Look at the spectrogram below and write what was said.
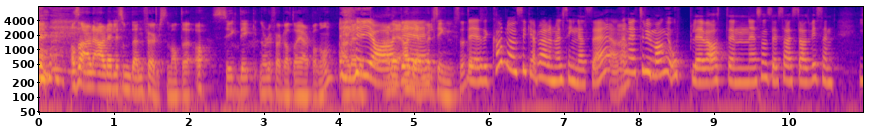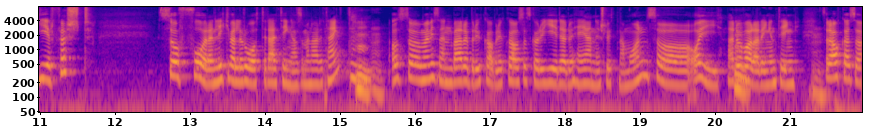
Altså, er det, er det liksom den følelsen med at Å, sykt digg når du føler at du har hjelpa noen? Er det, Ja, er det, er det en velsignelse? Det kan jo sikkert være en velsignelse, men jeg tror mange opplever at en, sånn som jeg sa i stad, at hvis en gir først, så får en likevel råd til de tingene som en hadde tenkt. Og så, men hvis en bare bruker og bruker, og så skal du gi det du har igjen i slutten av måneden, så oi, nei, da var det ingenting. Så det er akkurat så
